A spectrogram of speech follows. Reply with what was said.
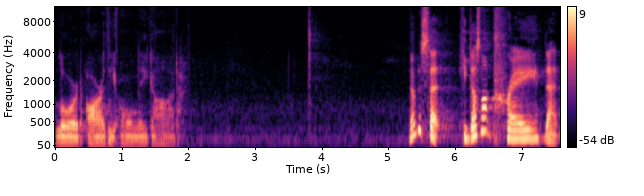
Lord, are the only God. Notice that he does not pray that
